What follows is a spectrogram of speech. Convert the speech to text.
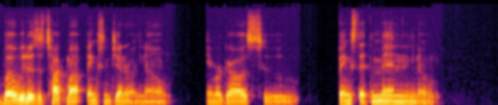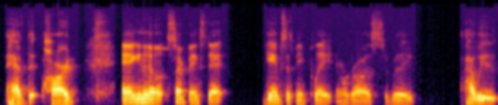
But we was just talking about things in general, you know, in regards to things that the men, you know, have the hard, and you know, certain things that games that's being played in regards to really how we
